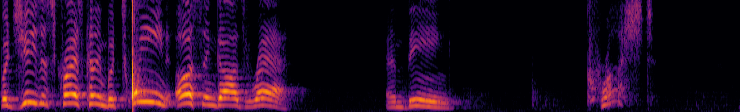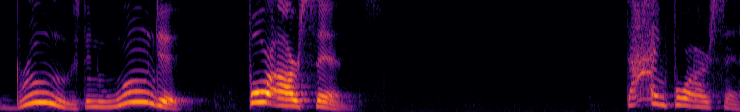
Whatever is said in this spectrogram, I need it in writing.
but Jesus Christ coming between us and God's wrath and being crushed, bruised, and wounded for our sins, dying for our sins,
